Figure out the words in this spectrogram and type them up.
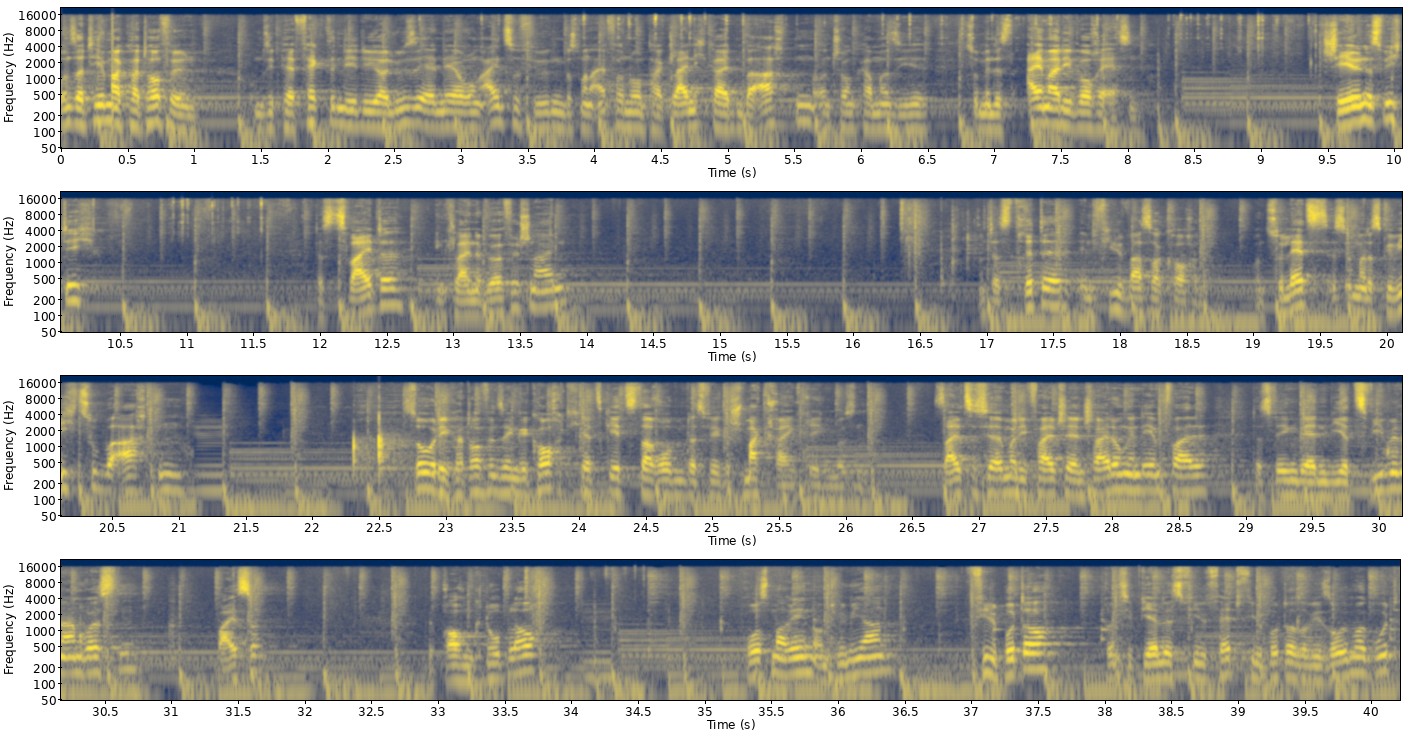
Unser Thema Kartoffeln. Um sie perfekt in die Dialyseernährung einzufügen, muss man einfach nur ein paar Kleinigkeiten beachten und schon kann man sie zumindest einmal die Woche essen. Schälen ist wichtig. Das zweite, in kleine Würfel schneiden. Und das dritte, in viel Wasser kochen. Und zuletzt ist immer das Gewicht zu beachten. So, die Kartoffeln sind gekocht. Jetzt geht es darum, dass wir Geschmack reinkriegen müssen. Salz ist ja immer die falsche Entscheidung in dem Fall. Deswegen werden wir Zwiebeln anrösten weiße. Wir brauchen Knoblauch, Rosmarin und Thymian, viel Butter. Prinzipiell ist viel Fett, viel Butter sowieso immer gut.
